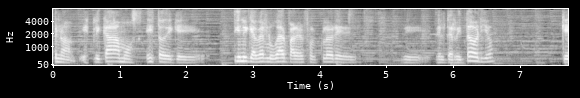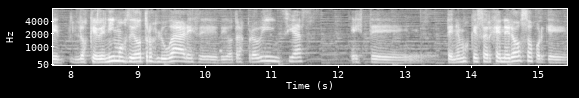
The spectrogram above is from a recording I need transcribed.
Bueno, explicábamos esto de que tiene que haber lugar para el folclore de- del territorio, que los que venimos de otros lugares, de, de otras provincias, este, tenemos que ser generosos porque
